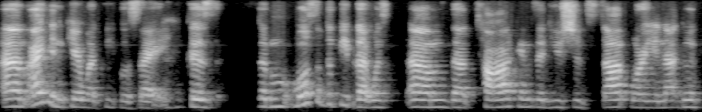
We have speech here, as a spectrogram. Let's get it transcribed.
um, I didn't care what people say because the most of the people that was um, that talk and said you should stop or you're not doing,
